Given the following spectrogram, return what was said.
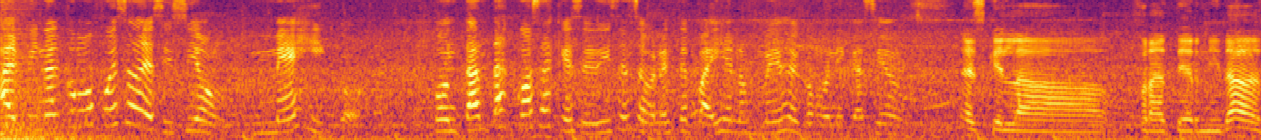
Al final, ¿cómo fue esa decisión? México, con tantas cosas que se dicen sobre este país en los medios de comunicación. Es que la fraternidad,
